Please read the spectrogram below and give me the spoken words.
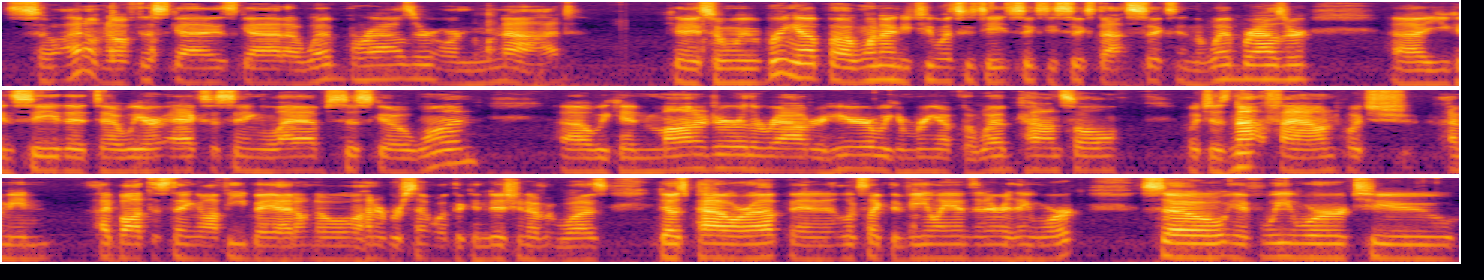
so I don't know if this guy's got a web browser or not. Okay, so when we bring up uh, 192.168.66.6 in the web browser, uh, you can see that uh, we are accessing Lab Cisco 1. Uh, we can monitor the router here. We can bring up the web console, which is not found, which, I mean, I bought this thing off eBay. I don't know 100% what the condition of it was. It does power up, and it looks like the VLANs and everything work. So if we were to,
